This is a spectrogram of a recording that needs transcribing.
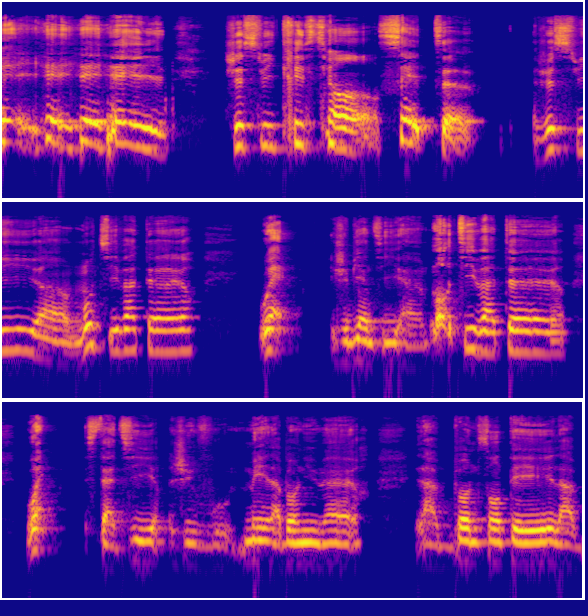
Hey, hey, hey, hey! Je suis Christian 7. Je suis un motivateur. Ouais, j'ai bien dit un motivateur. Ouais, c'est-à-dire je vous mets la bonne humeur, la bonne santé, la,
